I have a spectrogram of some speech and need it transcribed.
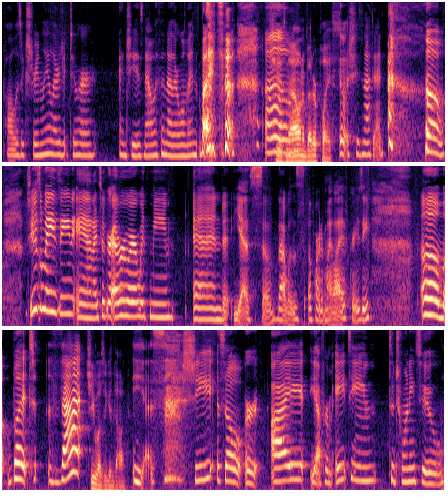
Paul was extremely allergic to her and she is now with another woman, but um, she is now in a better place. Oh, she's not dead. um, she was amazing, and I took her everywhere with me. And yes, so that was a part of my life. Crazy. Um, but that she was a good dog. Yes, she. So, or I, yeah, from eighteen to twenty two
